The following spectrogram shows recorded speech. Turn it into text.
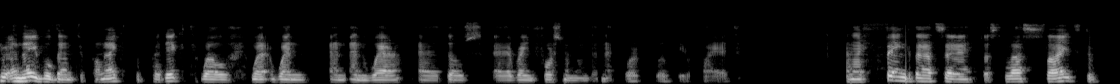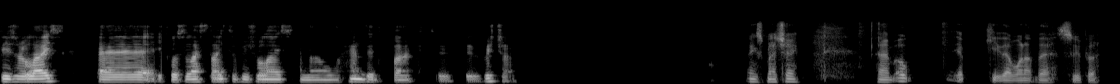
to enable them to connect, to predict well when and, and where uh, those uh, reinforcement on the network will be required. And I think that's uh, just last slide to visualize. Uh, it was last slide to visualize, and I'll hand it back to, to Richard. Thanks, Maciej. Um, oh, Yep, keep that one up there. Super.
